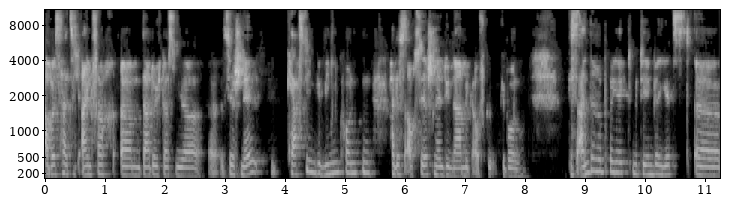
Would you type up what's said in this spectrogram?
Aber es hat sich einfach ähm, dadurch, dass wir äh, sehr schnell Kerstin gewinnen konnten, hat es auch sehr schnell Dynamik aufgewonnen. Das andere Projekt, mit dem wir jetzt äh,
